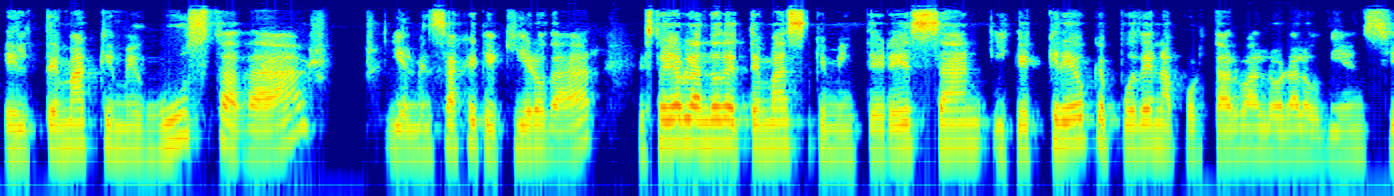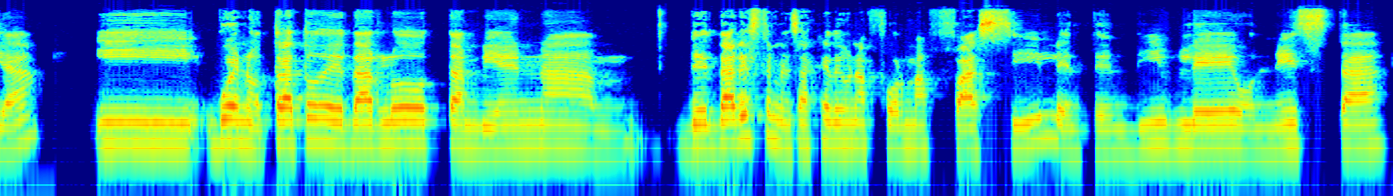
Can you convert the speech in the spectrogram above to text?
el tema que me gusta dar y el mensaje que quiero dar. Estoy hablando de temas que me interesan y que creo que pueden aportar valor a la audiencia. Y bueno, trato de darlo también, de dar este mensaje de una forma fácil, entendible, honesta.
